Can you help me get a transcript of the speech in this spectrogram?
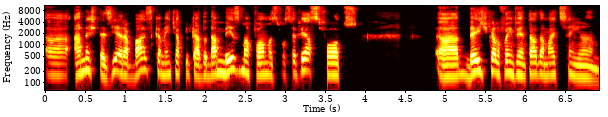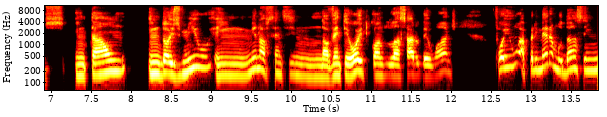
a anestesia era basicamente aplicada da mesma forma, se você vê as fotos ah, desde que ela foi inventada há mais de 100 anos. Então, em 2000, em 1998, quando lançaram o The One, foi a primeira mudança em,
